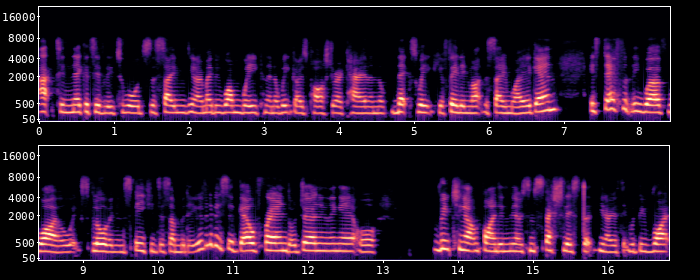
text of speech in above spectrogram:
acting negatively towards the same, you know, maybe one week and then a week goes past, you're okay. And then the next week you're feeling like the same way again. It's definitely worthwhile exploring and speaking to somebody, even if it's a girlfriend or journaling it or reaching out and finding, you know, some specialist that, you know, if it would be right,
